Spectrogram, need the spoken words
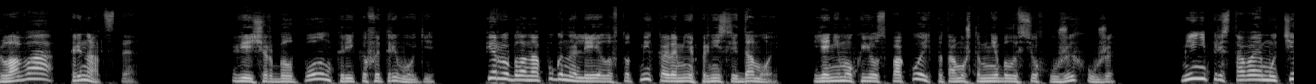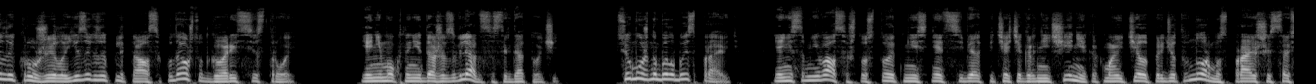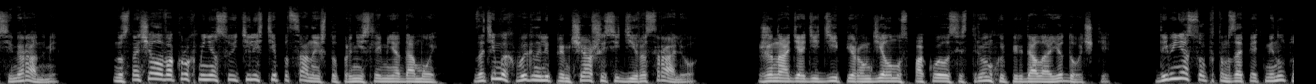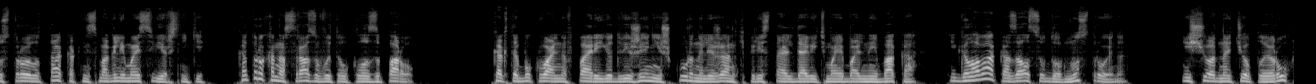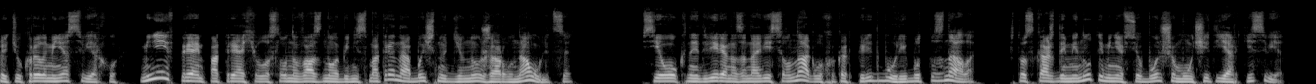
Глава 13. Вечер был полон криков и тревоги. Первой была напугана Лейла в тот миг, когда меня принесли домой. Я не мог ее успокоить, потому что мне было все хуже и хуже. Меня не переставая мутило и кружило, язык заплетался, куда уж тут говорить с сестрой. Я не мог на ней даже взгляда сосредоточить. Все можно было бы исправить. Я не сомневался, что стоит мне снять с себя печать ограничений, как мое тело придет в норму, справившись со всеми ранами. Но сначала вокруг меня суетились те пацаны, что принесли меня домой. Затем их выгнали примчавшийся Дира с Ралио. Жена дяди Ди первым делом успокоила сестренку и передала ее дочке. Да меня с опытом за пять минут устроила так, как не смогли мои сверстники, которых она сразу вытолкала за порог. Как-то буквально в паре ее движений шкуры на лежанке перестали давить мои больные бока, и голова оказалась удобно устроена. Еще одна теплая рухлядь укрыла меня сверху. Меня и впрямь потряхивало, словно в ознобе, несмотря на обычную дневную жару на улице. Все окна и двери она занавесила наглухо, как перед бурей, будто знала, что с каждой минутой меня все больше мучает яркий свет.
